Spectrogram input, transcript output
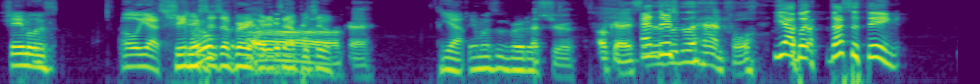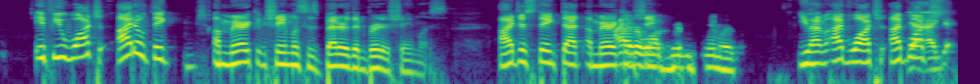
Shameless. Oh yes, Shameless, Shameless? is a very good Oh, example too. Oh, Okay, Yeah, Shameless is British. that's true. Okay, so And there's, there's- a handful. yeah, but that's the thing. If you watch, I don't think American Shameless is better than British Shameless. I just think that American haven't Shameless. watched British Shameless. You haven't. I've watched. I've Yeah, watched. get-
